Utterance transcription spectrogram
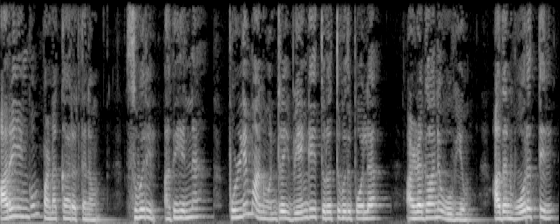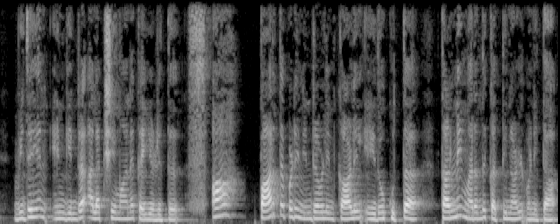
அறையெங்கும் பணக்காரத்தனம். சுவரில் அது என்ன? புள்ளிமான் ஒன்றை வேங்கை துரத்துவது போல. அழகான ஓவியம். அதன் ஓரத்தில் விஜயன் என்கின்ற அலட்சியமான கையெழுத்து. ஆ! பார்த்தபடி நின்றவளின் காலில் ஏதோ குத்த தன்னை மறந்து கத்தினாள் வனிதா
